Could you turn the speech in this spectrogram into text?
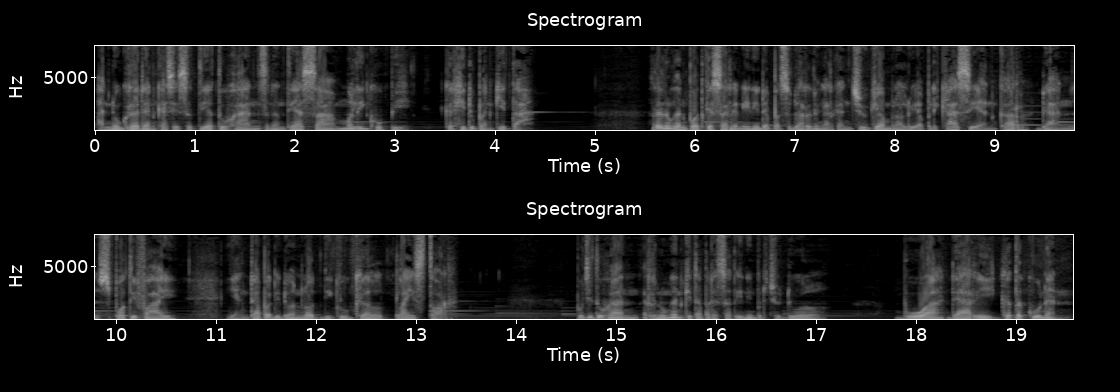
Anugerah dan kasih setia Tuhan senantiasa melingkupi kehidupan kita. Renungan Podcast Harian ini dapat saudara dengarkan juga melalui aplikasi Anchor dan Spotify Yang dapat didownload di Google Play Store. Puji Tuhan, renungan kita pada saat ini berjudul Buah dari Ketekunan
